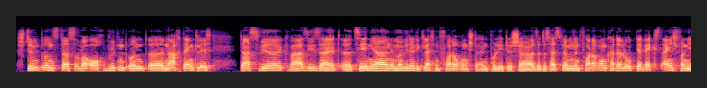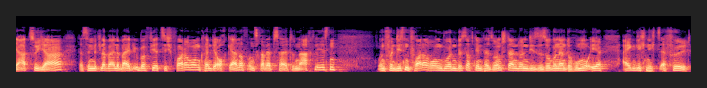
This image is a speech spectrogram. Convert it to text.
stimmt uns das aber auch wütend und äh, nachdenklich, dass wir quasi seit äh, zehn Jahren immer wieder die gleichen Forderungen stellen politisch. Ja? Also das heißt, wir haben einen Forderungskatalog, der wächst eigentlich von Jahr zu Jahr. Das sind mittlerweile weit über 40 Forderungen, könnt ihr auch gerne auf unserer Webseite nachlesen. Und von diesen Forderungen wurden bis auf den Personenstand und diese sogenannte Homo-Ehe eigentlich nichts erfüllt.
